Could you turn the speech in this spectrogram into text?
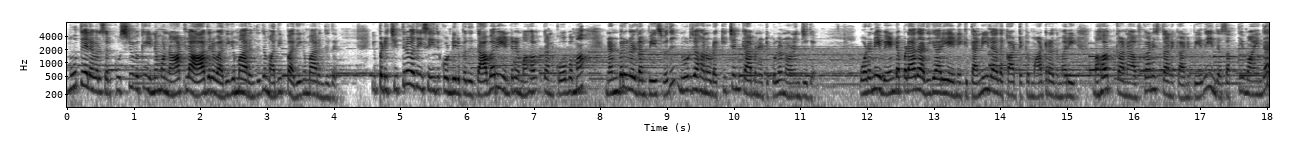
மூத்த இளவரசர் குஷ்ருவுக்கு இன்னமும் நாட்டில் ஆதரவு அதிகமாக இருந்தது மதிப்பு அதிகமாக இருந்தது. இப்படி சித்திரவதை செய்து கொண்டிருப்பது தவறு என்று மகத்தான் கோபமாக நண்பர்களிடம் பேசுவது நூர்ஜஹானோட கிச்சன் கேபினெட்டுக்குள்ளே நுழைஞ்சுது. உடனே வேண்டப்படாத அதிகாரியை இன்னைக்கு தண்ணி இல்லாத காட்டுக்கு மாற்றுறது மாதிரி மகத்கானை ஆப்கானிஸ்தானுக்கு அனுப்பியது இந்த சக்தி வாய்ந்த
